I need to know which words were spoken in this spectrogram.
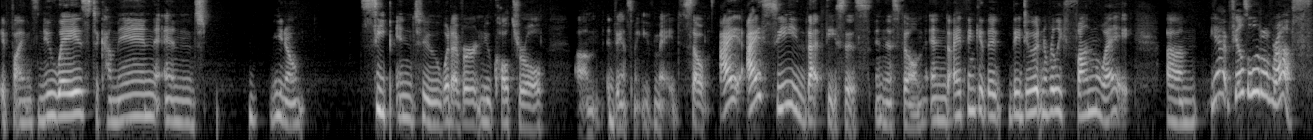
it finds new ways to come in and you know seep into whatever new cultural um, advancement you've made so I, I see that thesis in this film and i think that they, do it in a really fun way um, yeah it feels a little rough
